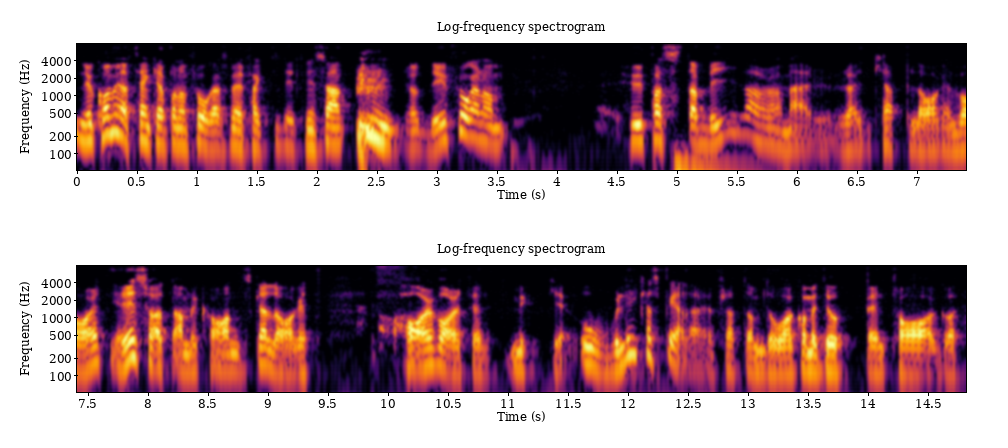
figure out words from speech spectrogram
nu kommer jag att tänka på någon fråga som är faktiskt intressant. det är ju frågan om hur pass stabila har de här Ryder Cup-lagen varit? Är det så att amerikanska laget har varit väldigt mycket olika spelare för att de då har kommit upp en tag och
